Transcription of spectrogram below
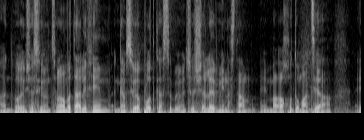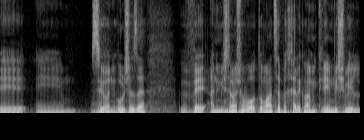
הדברים שעשינו אצלנו בתהליכים, גם סביב הפודקאסט, זה באמת לשלב מן הסתם אה, מערך אוטומציה אה, אה, סביב הניהול של זה, ואני משתמש פה באוטומציה בחלק מהמקרים בשביל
